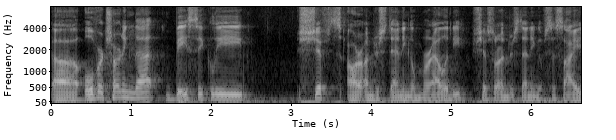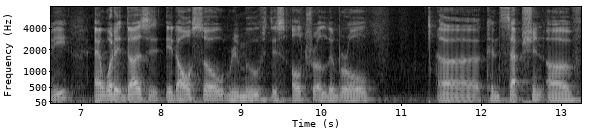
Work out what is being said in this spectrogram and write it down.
Uh, overturning that basically shifts our understanding of morality, shifts our understanding of society, and what it does is it also removes this ultra liberal uh, conception of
